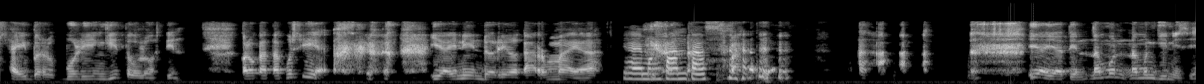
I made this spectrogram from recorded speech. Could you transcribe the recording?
cyberbullying gitu loh Tin kalau kataku sih ya ini dari karma ya Ya emang pantas. Iya ya Tin. Namun namun gini sih.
